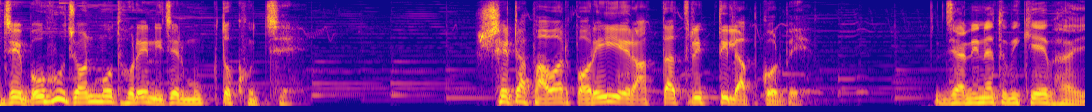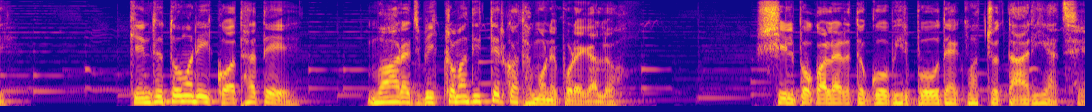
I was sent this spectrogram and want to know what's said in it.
যে বহু জন্ম ধরে নিজের মুক্ত খুঁজছে। সেটা পাওয়ার পরেই এর আত্মা তৃপ্তি লাভ করবে। জানি না তুমি কে ভাই কিন্তু তোমার এই কথাতে মহারাজ বিক্রমাদিত্যের কথা মনে পড়ে গেল। শিল্পকলার এত গভীর বোধ একমাত্র তারই আছে।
